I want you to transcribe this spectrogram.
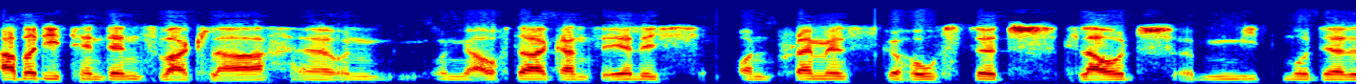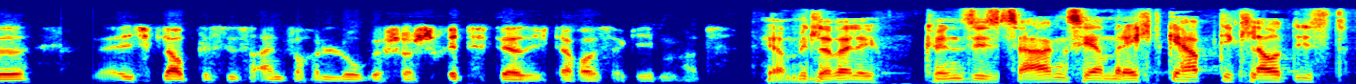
Aber die Tendenz war klar. Äh, und, und auch da ganz ehrlich, on-premise gehostet, Cloud-Mietmodell. Ich glaube, das ist einfach ein logischer Schritt, der sich daraus ergeben hat. Ja, mittlerweile können Sie sagen, Sie haben recht gehabt. Die Cloud ist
